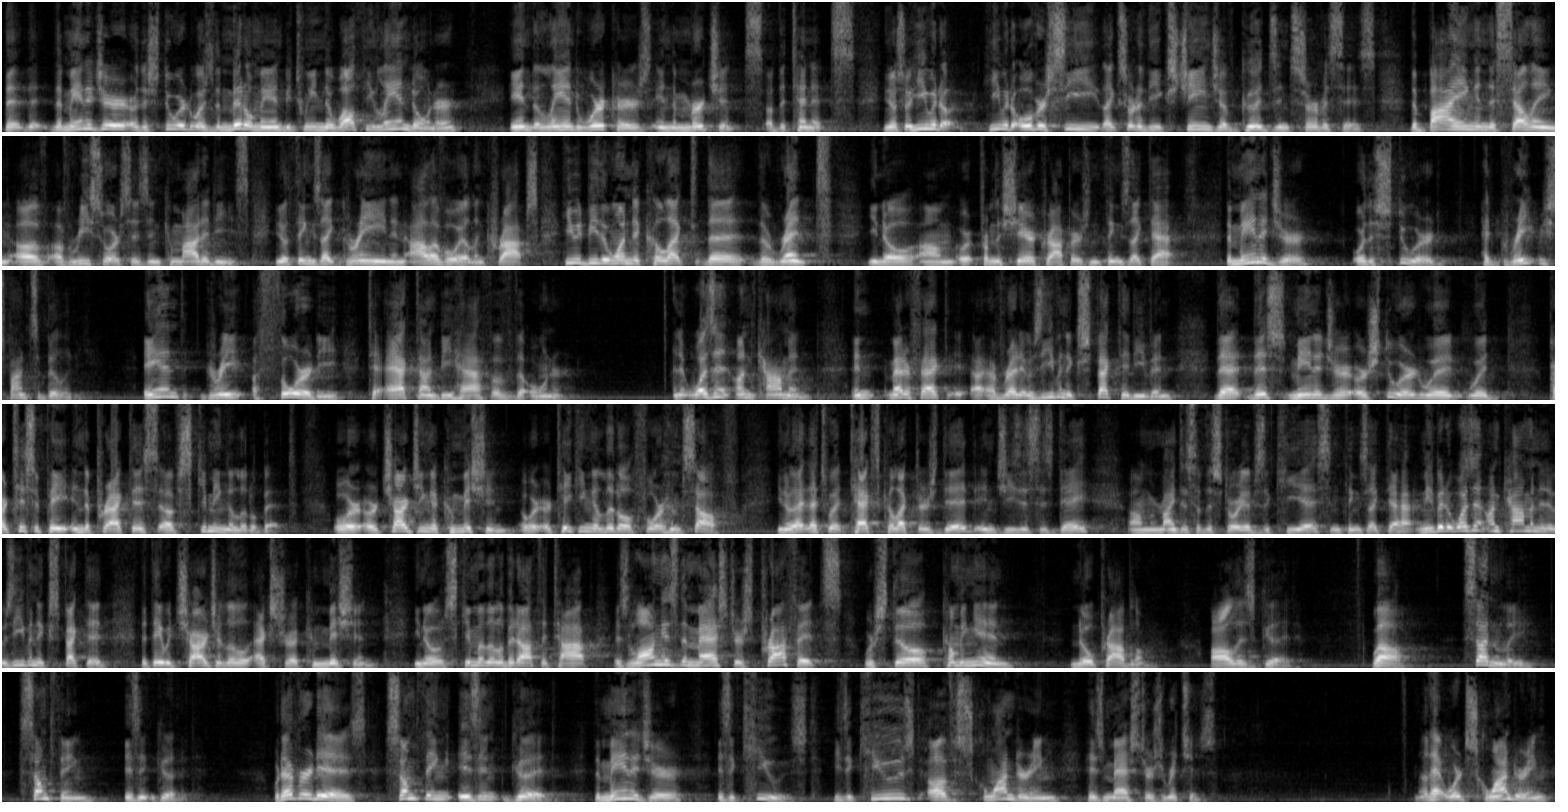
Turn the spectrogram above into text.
The, the, the manager or the steward was the middleman between the wealthy landowner and the land workers and the merchants of the tenants. You know, so he would, he would oversee like sort of the exchange of goods and services, the buying and the selling of, of resources and commodities, you know, things like grain and olive oil and crops. He would be the one to collect the, the rent, you know, um, or from the sharecroppers and things like that. The manager or the steward had great responsibility and great authority to act on behalf of the owner. And it wasn't uncommon. And matter of fact, I've read it was even expected, even, that this manager or steward would, would participate in the practice of skimming a little bit, or, or charging a commission, or, or taking a little for himself. You know, that, that's what tax collectors did in Jesus' day. Um, reminds us of the story of Zacchaeus and things like that. I mean, but it wasn't uncommon and it was even expected that they would charge a little extra commission. You know, skim a little bit off the top. As long as the master's profits were still coming in, no problem. All is good. Well, suddenly, something isn't good. Whatever it is, something isn't good the manager is accused. He's accused of squandering his master's riches. Now, that word squandering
